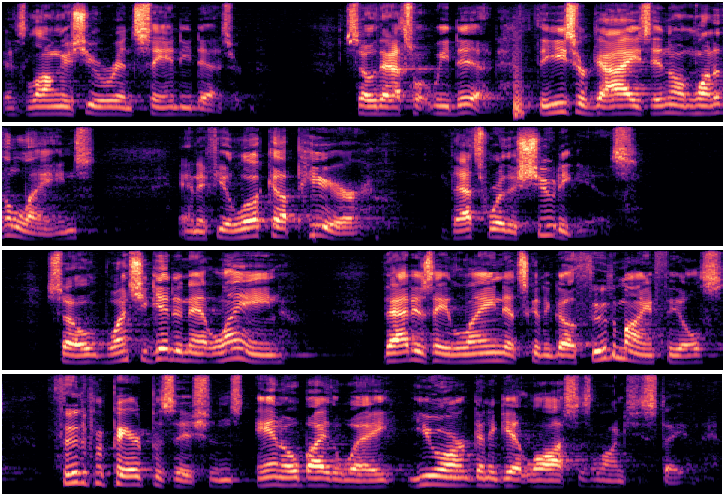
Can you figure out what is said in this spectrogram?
as long as you were in sandy desert. So that's what we did. These are guys in on one of the lanes and if you look up here, that's where the shooting is. So once you get in that lane, that is a lane that's going to go through the minefields, through the prepared positions, and oh, by the way, you aren't going to get lost as long as you stay in that.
